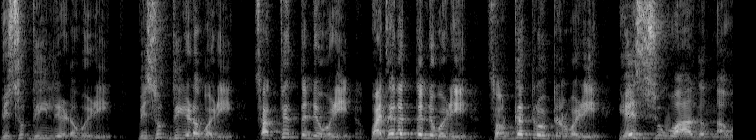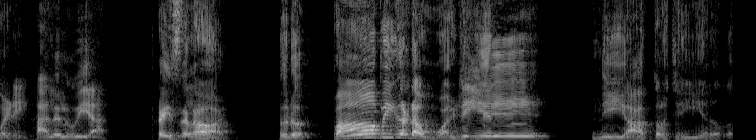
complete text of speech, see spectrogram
വിശുദ്ധിയുടെ വഴി വിശുദ്ധിയുടെ വഴി സത്യത്തിന്റെ വഴി വചനത്തിന്റെ വഴി സ്വർഗത്തിലോട്ടുള്ള വഴി യേശുവാകുന്ന വഴി. ഹാലലൂയ ഒരു പാപികളുടെ വഴിയിൽ നീ യാത്ര ചെയ്യരുത്.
